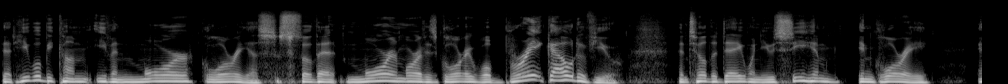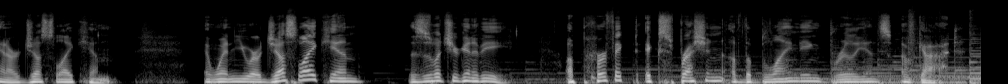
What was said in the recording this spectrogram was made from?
that he will become even more glorious, so that more and more of his glory will break out of you until the day when you see him in glory and are just like him. And when you are just like him, this is what you're going to be a perfect expression of the blinding brilliance of God.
